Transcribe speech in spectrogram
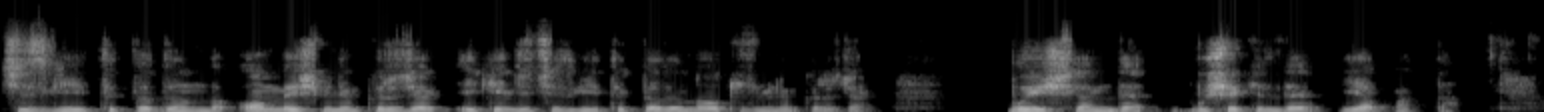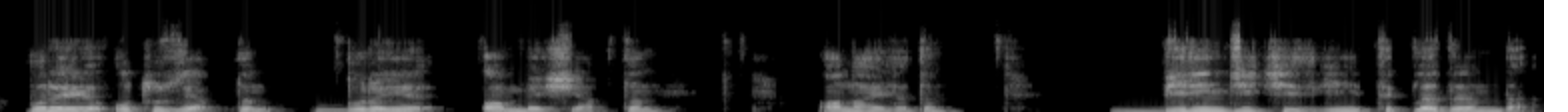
çizgiyi tıkladığında 15 milim kıracak. ikinci çizgiyi tıkladığında 30 milim kıracak. Bu işlemde bu şekilde yapmakta. Burayı 30 yaptım. Burayı 15 yaptım. Onayladım. Birinci çizgiyi tıkladığımda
